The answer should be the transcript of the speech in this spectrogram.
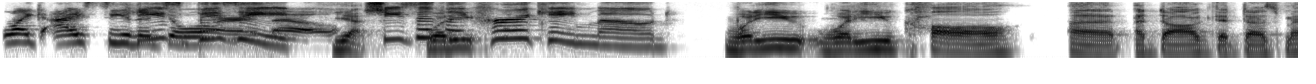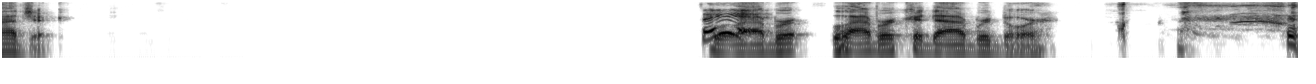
like. I see the He's door. busy. though. yeah. She's in What do like hurricane mode. What do you what do you call a, a dog that does magic? Say it. Labra, labracadabra door.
